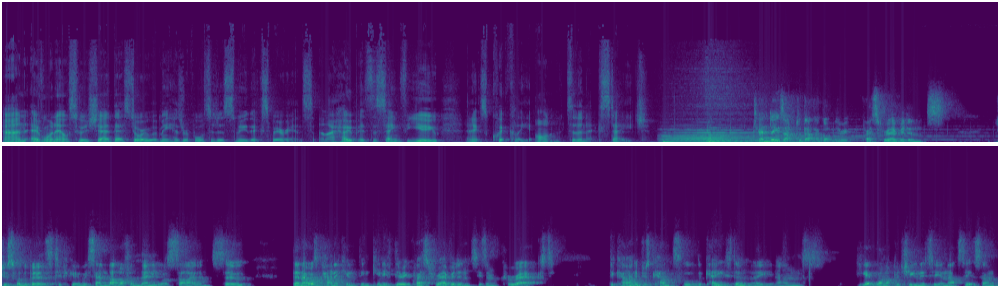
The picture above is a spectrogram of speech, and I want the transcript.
And everyone else who has shared their story with me has reported a smooth experience. And I hope it's the same for you, and it's quickly on to the next stage. 10 days after that, I got the request for evidence just for the birth certificate, and we sent that off, and then it was silence. So then I was panicking, thinking if the request for evidence isn't correct, they kind of just cancel the case, don't they? And you get one opportunity and that's it. So I'm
